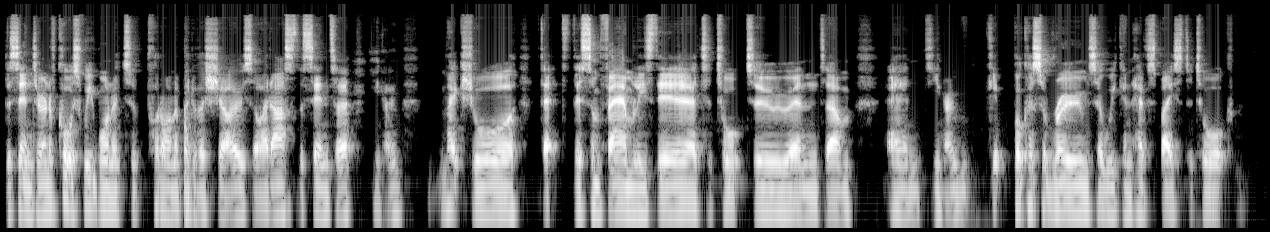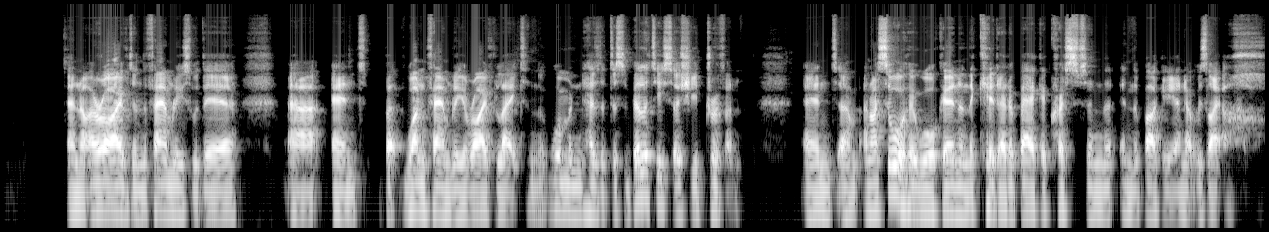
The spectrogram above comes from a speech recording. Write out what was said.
the centre. And of course, we wanted to put on a bit of a show, so I'd asked the centre, you know, make sure that there's some families there to talk to, and um, and you know, get, book us a room so we can have space to talk. and I arrived, and the families were there, uh, and but one family arrived late, and the woman has a disability, so she'd driven, and um, and I saw her walk in, and the kid had a bag of crisps in the in the buggy, and it was like, oh.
